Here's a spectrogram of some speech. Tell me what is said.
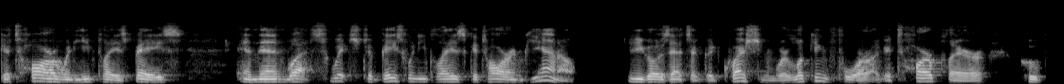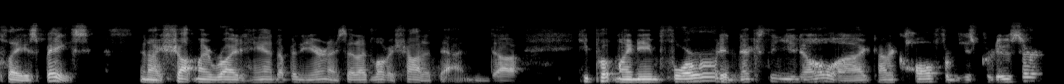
guitar when he plays bass, and then what? Switch to bass when he plays guitar and piano. And he goes, "That's a good question. We're looking for a guitar player who plays bass." And I shot my right hand up in the air and I said, "I'd love a shot at that." And uh, he put my name forward, and next thing you know, I got a call from his producer.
